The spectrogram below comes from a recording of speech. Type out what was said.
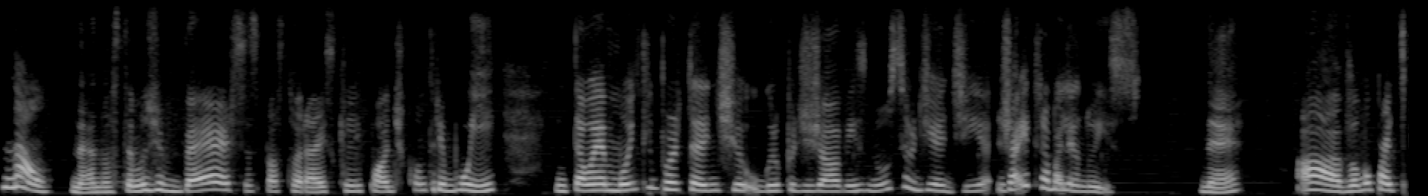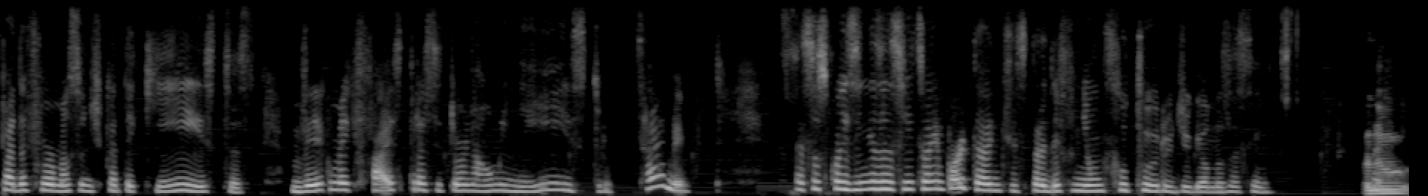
Não, né? Nós temos diversas pastorais que ele pode contribuir. Então, é muito importante o grupo de jovens no seu dia a dia já ir trabalhando isso, né? Ah, vamos participar da formação de catequistas, ver como é que faz para se tornar um ministro, sabe? Essas coisinhas assim são importantes para definir um futuro, digamos assim. Para não,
